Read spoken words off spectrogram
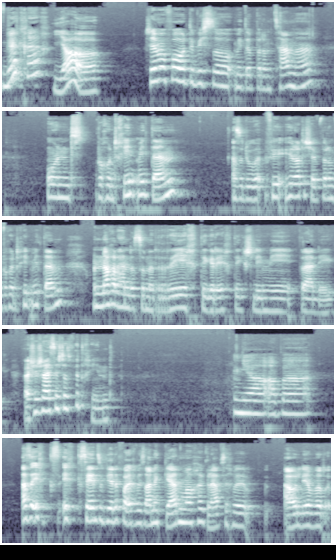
Wirklich? Ja. Stell dir mal vor, du bist so mit jemandem zusammen und bekommst Kind mit dem. Also du heiratest jemanden und bekommst Kind mit dem. Und nachher haben das so eine richtig, richtig schlimme Trennung. Weißt du, wie scheiße ist das für das Kind? Ja, aber... Also ich, ich sehe es auf jeden Fall. Ich will es auch nicht gerne machen, glaube ich. Will auch lieber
